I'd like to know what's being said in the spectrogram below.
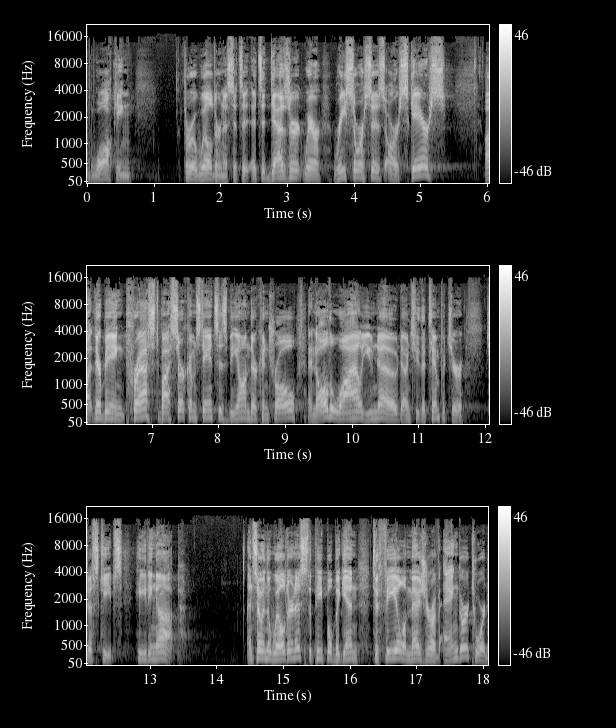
walking through a wilderness. It's a, it's a desert where resources are scarce uh, they're being pressed by circumstances beyond their control, and all the while, you know, don't you, the temperature just keeps heating up. And so in the wilderness, the people begin to feel a measure of anger toward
